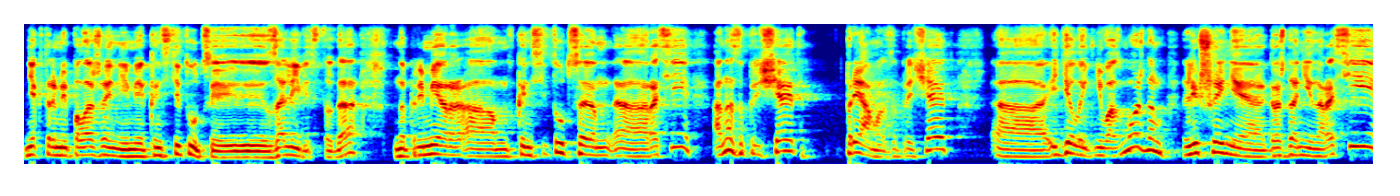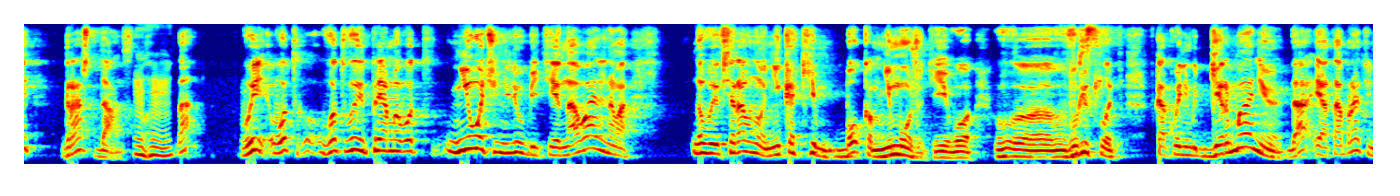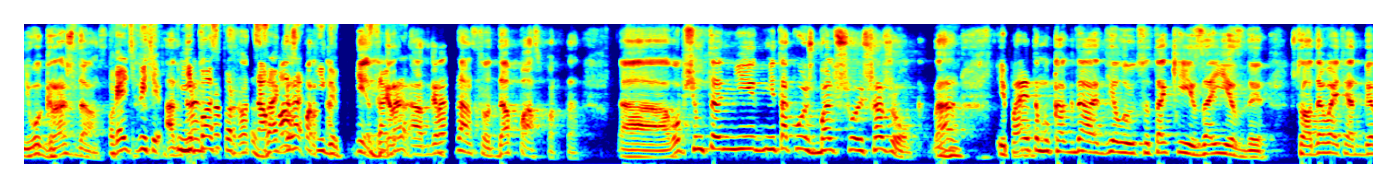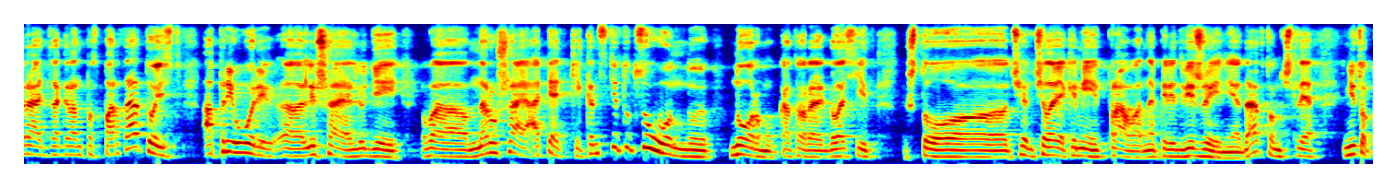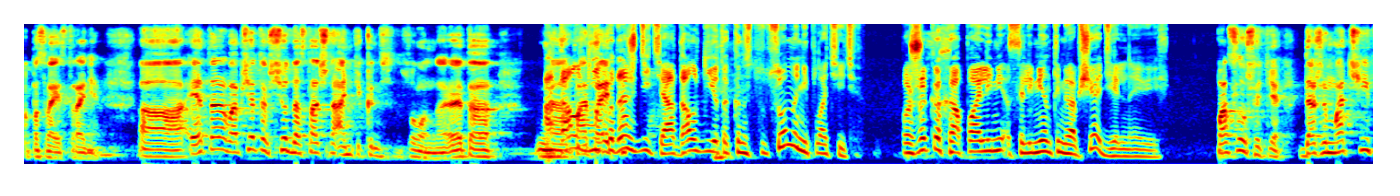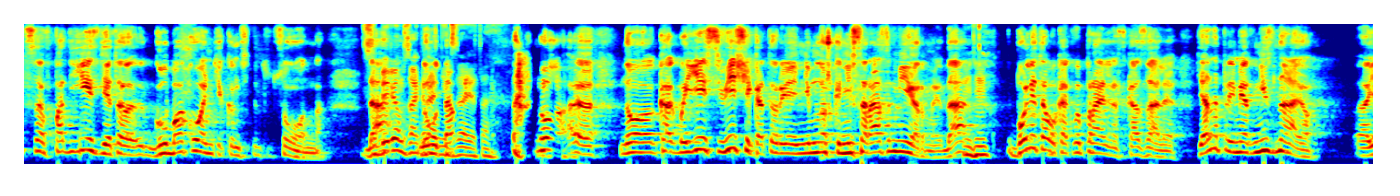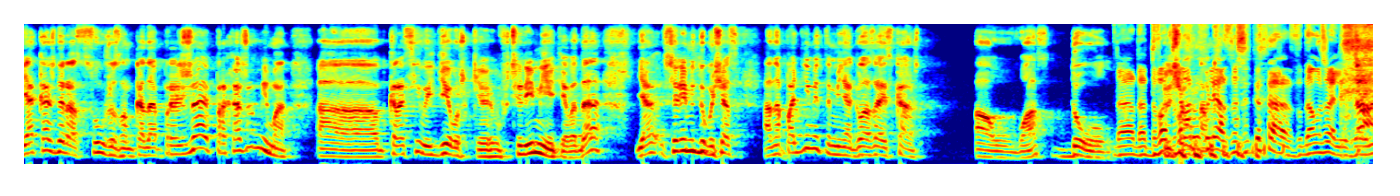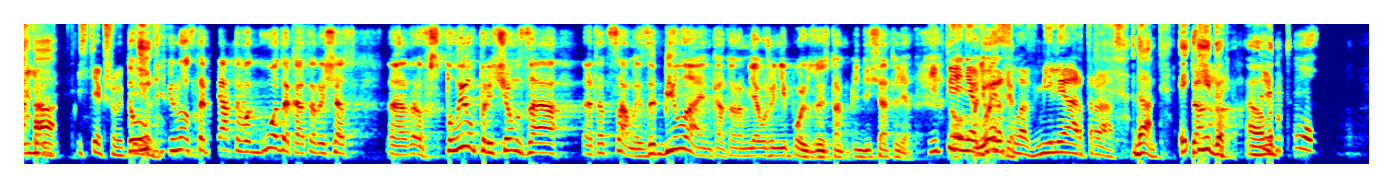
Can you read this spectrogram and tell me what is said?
некоторыми положениями Конституции заливисто, да. Например, э, Конституция э, России, она запрещает, прямо запрещает э, и делает невозможным лишение гражданина России гражданства, угу. да. Вы, вот, вот вы прямо вот не очень любите Навального, но вы все равно никаким боком не можете его выслать в какую-нибудь Германию, да, и отобрать у него гражданство. Погодите, погодите, от не паспорт, до паспорта, Игорь, нет, загра... от гражданства до паспорта в общем-то, не, не такой уж большой шажок. Да? Угу. И поэтому, когда делаются такие заезды, что а давайте отбирать загранпаспорта, то есть априори э, лишая людей, э, нарушая опять-таки конституционную норму, которая гласит, что человек имеет право на передвижение, да, в том числе не только по своей стране, э, это вообще-то все достаточно антиконституционно. Это, а э, долги, по, подождите, а долги это конституционно не платить? По ЖКХ, по алим... с алиментами вообще отдельная вещь. Послушайте, даже мочиться в подъезде это глубоко антиконституционно. Соберем да? загранник ну, да, за это. Но, э, но как бы есть вещи, которые немножко несоразмерны, да. Угу. Более того, как вы правильно сказали, я, например, не знаю, э, я каждый раз с ужасом, когда проезжаю, прохожу мимо э, красивой девушки в Шереметьево, да, я все время думаю, сейчас она поднимет на меня глаза и скажет, а у вас долг. Да, да, 2, 2 рубля за ЖКХ задолжали за июнь а, истекшего Долг 95-го года, который сейчас э, всплыл, причем за этот самый, за Билайн, которым я уже не пользуюсь там 50 лет. И пение выросло в миллиард раз. Да, э, да. Игорь, э, вот...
